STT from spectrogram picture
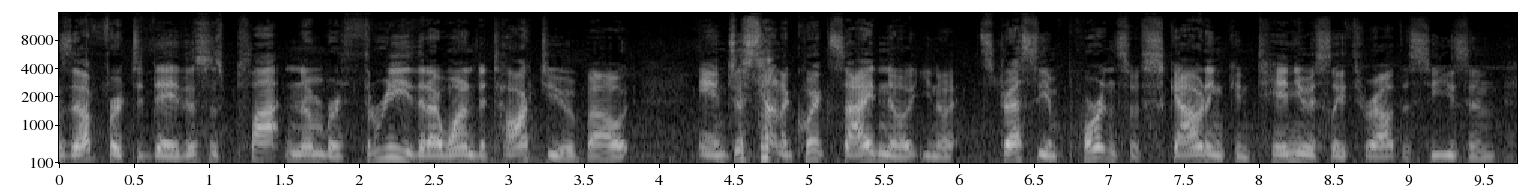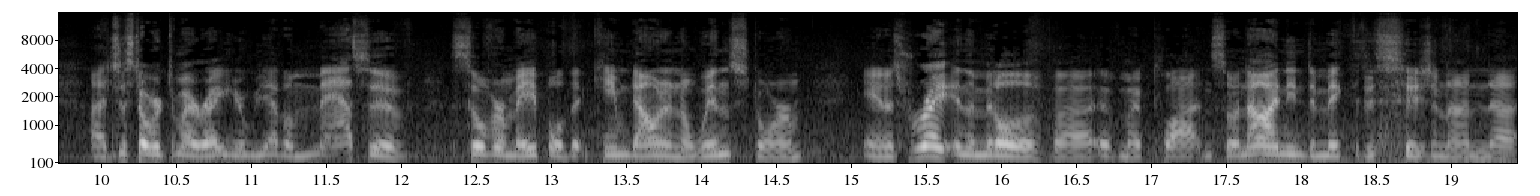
Things up for today. This is plot number three that I wanted to talk to you about. And just on a quick side note, you know, stress the importance of scouting continuously throughout the season. Uh, just over to my right here, we have a massive silver maple that came down in a windstorm and it's right in the middle of, uh, of my plot. And so now I need to make the decision on uh,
